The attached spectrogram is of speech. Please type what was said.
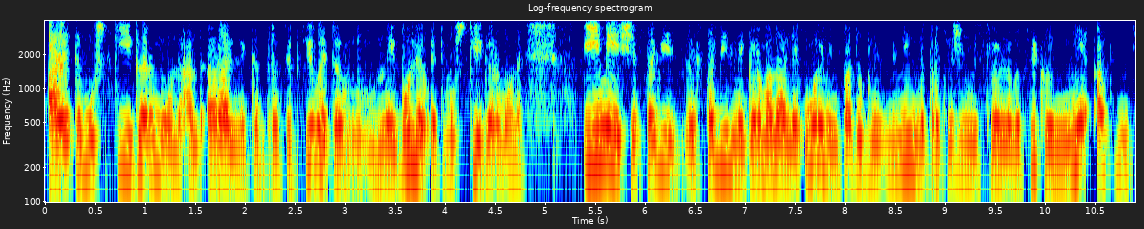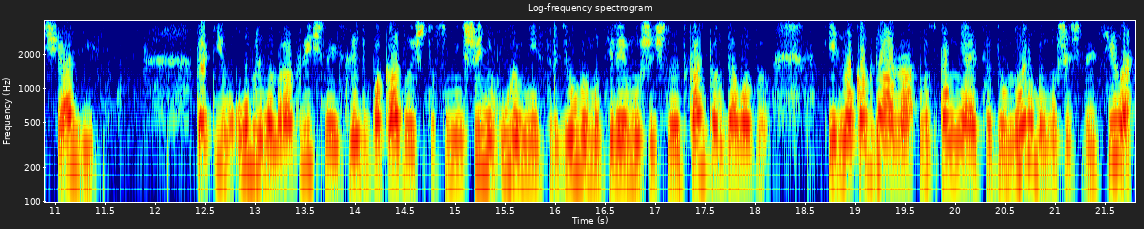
а это мужские гормоны, оральные контрацептивы это наиболее это мужские гормоны, и имеющие стабильный гормональный уровень, подобные изменения на протяжении менструального цикла не отмечались. Таким образом, различные исследования показывают, что с уменьшением уровня эстрадиола мы теряем мышечную ткань, когда но когда она восполняется до нормы, мышечная сила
